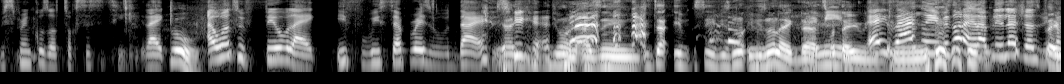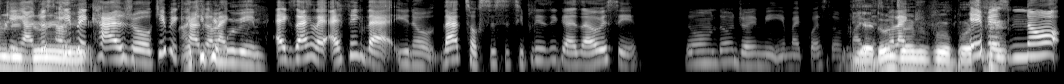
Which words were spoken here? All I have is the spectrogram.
sprinkles of toxicity. Like Oh. I want to feel like if we separate, we will die. Yeah, you you, get? you want, as in, that, if, see, if it's not, if it's not like that, mean, what are you really exactly. doing? If it's not like that, please let's just be What fucking really and just keep it casual. Keep it casual. keep it like moving. exactly. I think that you know that toxicity. Please, you guys. I always say, don't don't join me in my quest of yeah, don't But, like, join people. But if it's not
